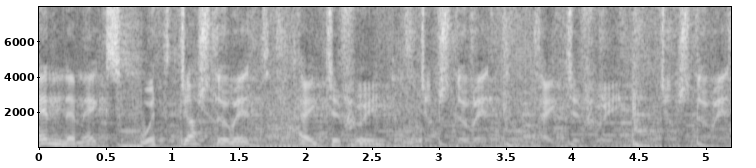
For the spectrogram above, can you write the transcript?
In the mix with Just Do It 83. Just Do It 83. Just Do It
